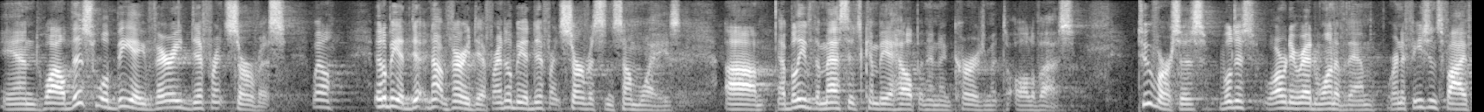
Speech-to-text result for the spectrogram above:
And while this will be a very different service, well, it'll be a di- not very different, it'll be a different service in some ways. Um, I believe the message can be a help and an encouragement to all of us. Two verses, we'll just, we already read one of them. We're in Ephesians 5.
